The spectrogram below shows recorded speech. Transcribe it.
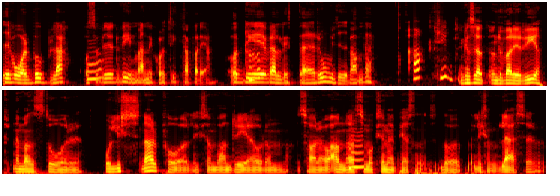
i vår bubbla och så bjuder vi in människor och tittar på det. Och det är väldigt eh, rogivande. Ja, kul. Jag kan säga att under varje rep när man står och lyssnar på liksom vad Andrea och de, Sara och Anna som också är med i pjäsen då liksom läser och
